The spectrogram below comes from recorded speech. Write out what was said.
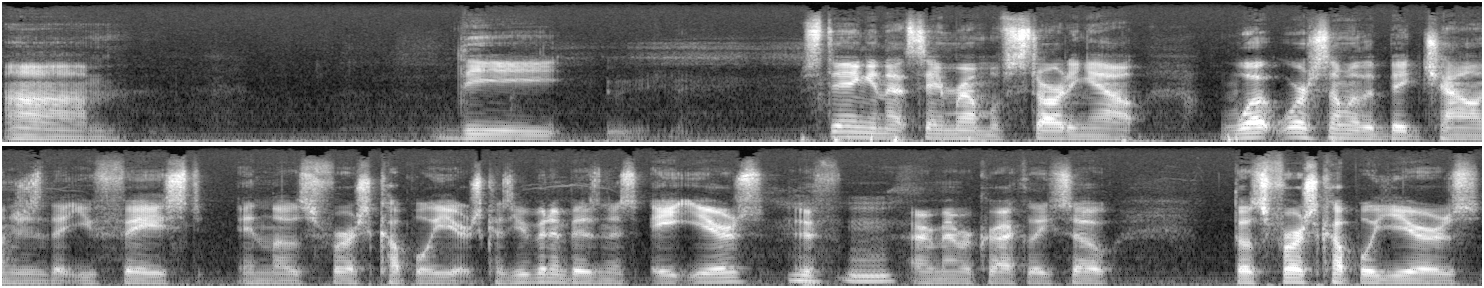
now. Um, the staying in that same realm of starting out, what were some of the big challenges that you faced in those first couple of years? Because you've been in business eight years, if I remember correctly. So, those first couple of years,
